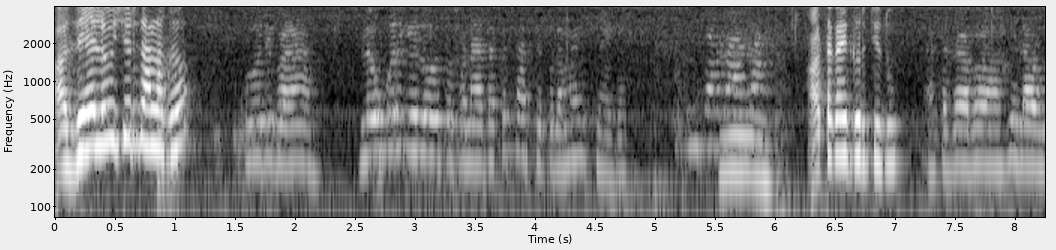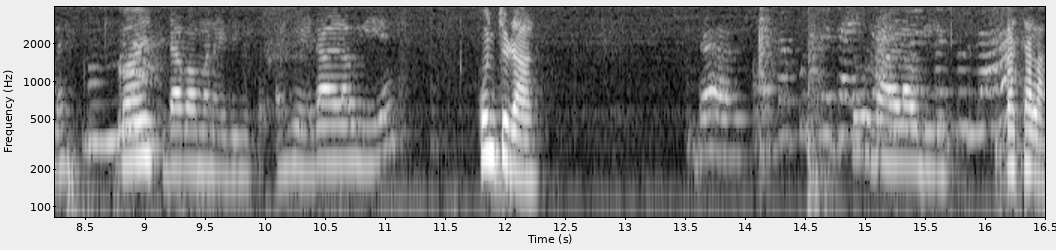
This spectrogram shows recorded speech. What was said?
आज यायला उशीर झाला का हो बाळा लवकर गेलो होतो पण आता कसं असते तुला माहीत नाही का आता काय करते तू? आता डाबा हे लावलाय. काय? डाबा म्हणायची मी. हे डाळ लावली आहे. कोणची डाळ? डाळ. तूर डाळ लावली कशाला?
